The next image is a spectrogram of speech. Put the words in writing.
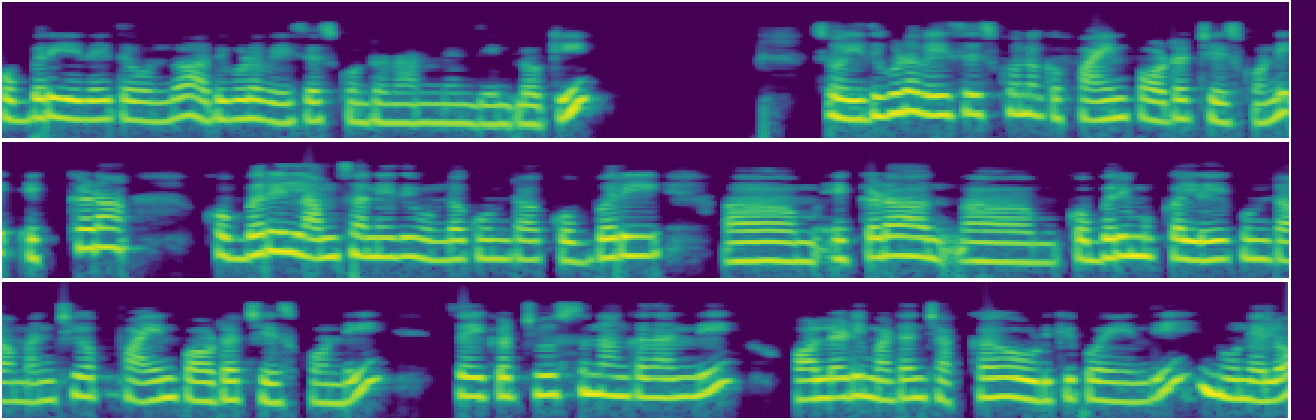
కొబ్బరి ఏదైతే ఉందో అది కూడా వేసేసుకుంటున్నాను నేను దీంట్లోకి. సో ఇది కూడా వేసేసుకొని ఒక ఫైన్ పౌడర్ చేసుకోండి. ఎక్కడ కొబ్బరి లమ్స్ అనేది ఉండకుండా కొబ్బరి ఎక్కడ కొబ్బరి ముక్క లేకుండా మంచిగా ఫైన్ పౌడర్ చేసుకోండి. సో ఇక్కడ చూస్తున్నాం కదండి ఆల్రెడీ మటన్ చక్కగా ఉడికిపోయింది. నూనెలో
